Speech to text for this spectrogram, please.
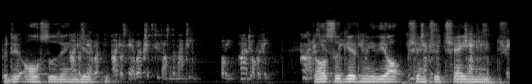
But it also then gives it also gives me the option to change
